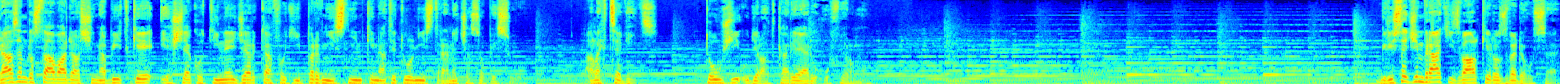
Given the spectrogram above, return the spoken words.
Rázem dostává další nabídky, ještě jako teenagerka fotí první snímky na titulní strany časopisů. Ale chce víc. Touží udělat kariéru u filmu. Když se Jim vrátí z války, rozvedou se.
